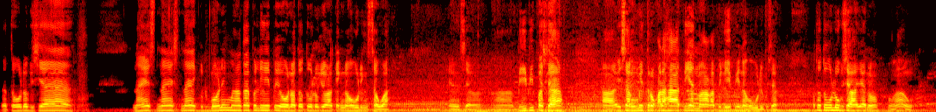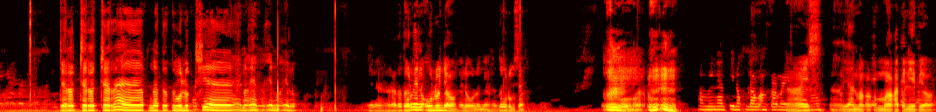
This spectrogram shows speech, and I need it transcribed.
Natulog siya. Nice, nice, nice. Good morning mga kapilipi. O, natutulog yung aking nahuling sawa. Yan siya. oh. Ah, bibi pa siya. Ah, isang metro kalahati yan mga kapilipi. Nahuli pa siya. Natutulog siya. Yan oh. Wow. Charap, charap, charap. Natutulog siya. Ano, ayan, ayan, oh, ayan, oh. Ayan, ah, natutulog. Ayan, ulo niya, oh. Ayan, ulo niya. Natutulog siya. Kami na tinok daw ang kamay. Nice. Ah, yan mga, mga kapilipi oh.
